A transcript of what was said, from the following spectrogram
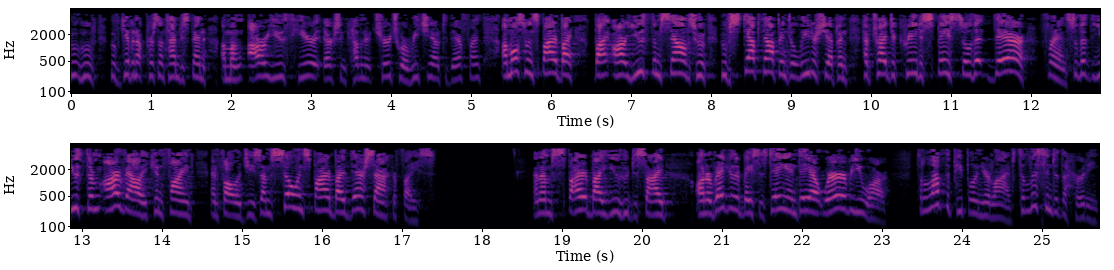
who, who've, who've given up personal time to spend among our youth here at Erickson Covenant Church who are reaching out to their friends. I'm also inspired by, by our youth themselves who, who've stepped up into leadership and have tried to create a space so that their friends, so that the youth from our valley can find and follow Jesus. I'm so inspired by their sacrifice. And I'm inspired by you who decide on a regular basis, day in, day out, wherever you are, to love the people in your lives, to listen to the hurting,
